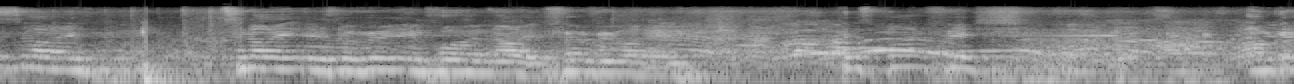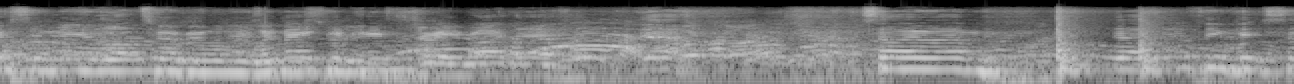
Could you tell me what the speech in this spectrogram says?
Joking aside, tonight is a really important night for everyone here. This Blakfish, I'm guessing, mean a lot to everyone who's We're making history right there. Yeah. So, um, yeah, I don't think it's uh,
